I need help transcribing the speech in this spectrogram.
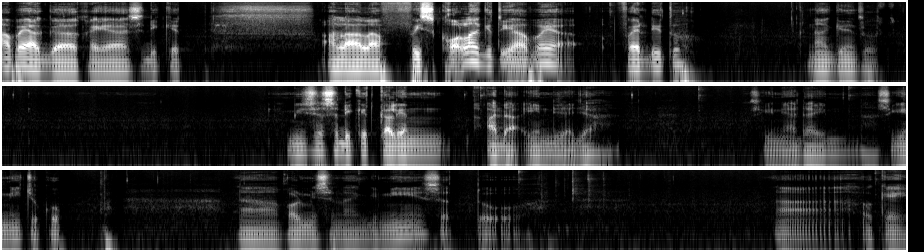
apa ya agak kayak sedikit ala-ala Viscola gitu ya apa ya Ferdi tuh nah gini tuh bisa sedikit kalian adain aja segini adain nah, segini cukup. Nah kalau misalnya gini satu. Nah oke. Okay.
